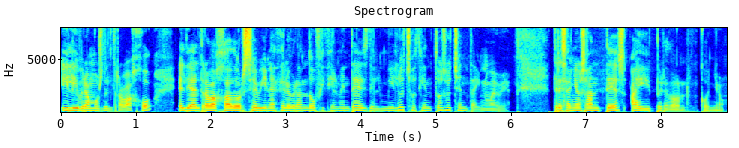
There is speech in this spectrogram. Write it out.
y libramos del trabajo, el Día del Trabajador se viene celebrando oficialmente desde el 1889. Tres años antes, ay, perdón, coño.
